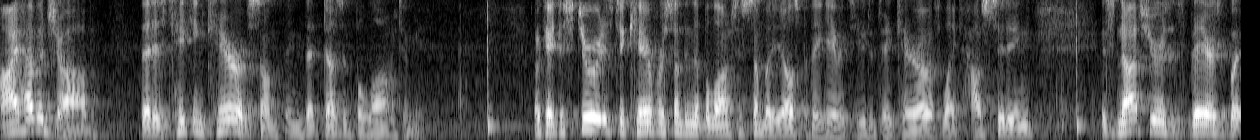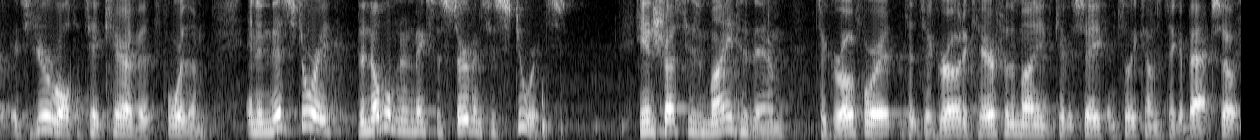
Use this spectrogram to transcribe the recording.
I have a job that is taking care of something that doesn't belong to me. Okay, to steward is to care for something that belongs to somebody else, but they gave it to you to take care of, like house sitting. It's not yours, it's theirs, but it's your role to take care of it for them. And in this story, the nobleman makes the servants his stewards. He entrusts his money to them to grow for it, to, to grow, to care for the money, to keep it safe until he comes to take it back. So,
